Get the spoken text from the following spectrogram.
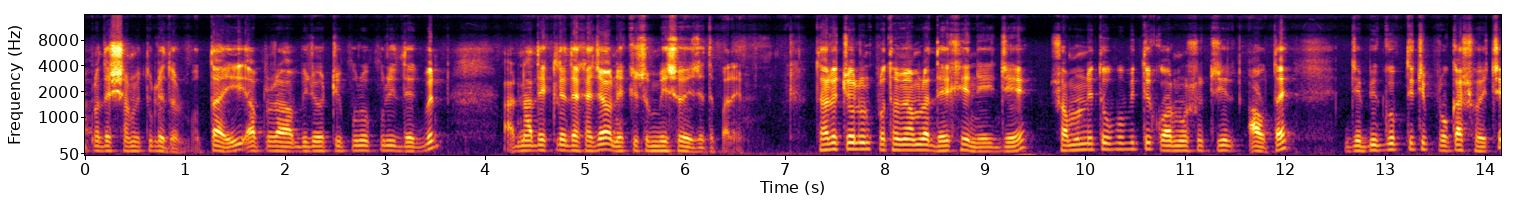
আপনাদের সামনে তুলে ধরব। তাই আপনারা ভিডিওটি পুরোপুরি দেখবেন, আর না দেখলে দেখা যায় অনেক কিছু মিস হয়ে যেতে পারে। তাহলে চলুন প্রথমে আমরা দেখে নিই যে সমন্বিত উপবৃত্তি কর্মসূচির আওতায় যে বিজ্ঞপ্তিটি প্রকাশ হয়েছে,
